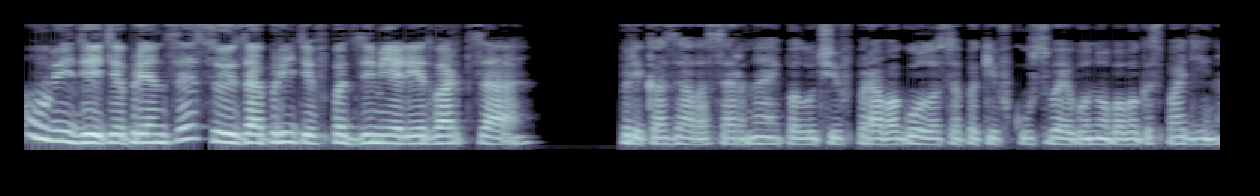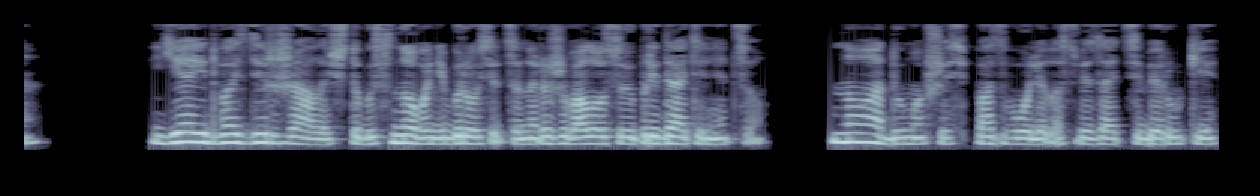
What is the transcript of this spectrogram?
«Уведите принцессу и заприте в подземелье дворца», — приказала Сарнай, получив право голоса по кивку своего нового господина. Я едва сдержалась, чтобы снова не броситься на рыжеволосую предательницу, но, одумавшись, позволила связать себе руки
